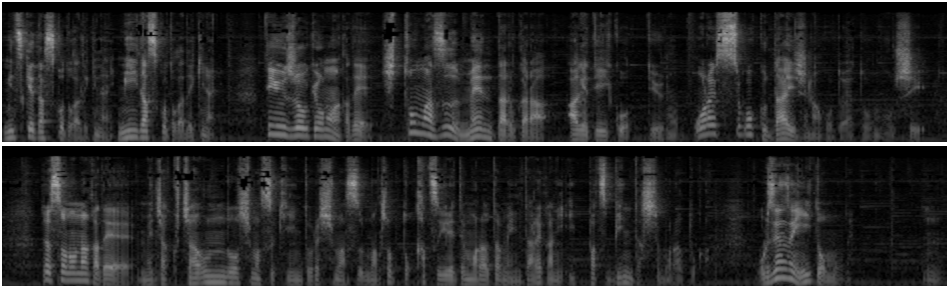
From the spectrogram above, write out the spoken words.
見つけ出すことができない、見出すことができないっていう状況の中で、ひとまずメンタルから上げていこうっていうの、俺すごく大事なことやと思うし、じゃあその中でめちゃくちゃ運動します、筋トレします、まあ、ちょっとカツ入れてもらうために誰かに一発瓶出してもらうとか、俺全然いいと思うね。うん。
